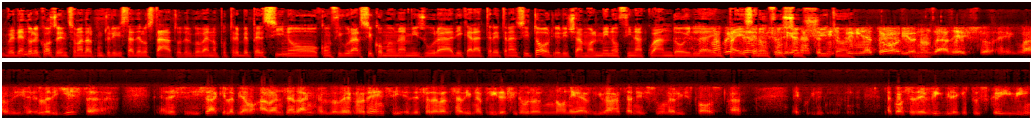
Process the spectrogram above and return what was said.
vedendo le cose insomma, dal punto di vista dello Stato, del governo, potrebbe persino configurarsi come una misura di carattere transitorio, diciamo, almeno fino a quando il, il Paese non fosse uscito. È discriminatorio, mm. non da adesso. Eh, guardi, la richiesta Adesso si sa che l'abbiamo avanzata anche al governo Renzi ed è stata avanzata in aprile, finora non è arrivata nessuna risposta. La cosa terribile è che tu scrivi,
